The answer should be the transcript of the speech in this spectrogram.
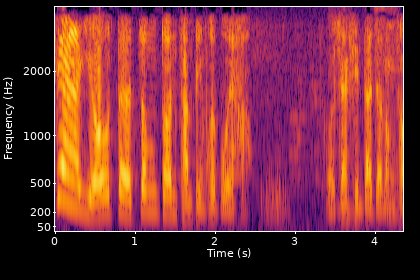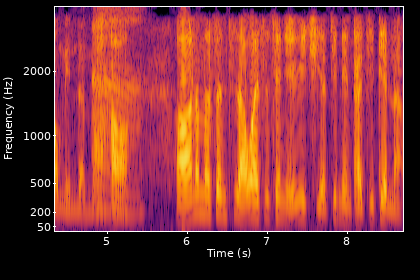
下游的终端产品会不会好？我相信大家都是聪明人嘛，哈、啊啊，那么甚至啊，外资圈也预期啊，今年台积电呢、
